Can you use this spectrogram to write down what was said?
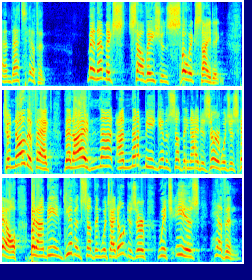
and that's heaven. Man, that makes salvation so exciting. To know the fact that I've not, I'm not being given something I deserve, which is hell, but I'm being given something which I don't deserve, which is heaven.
